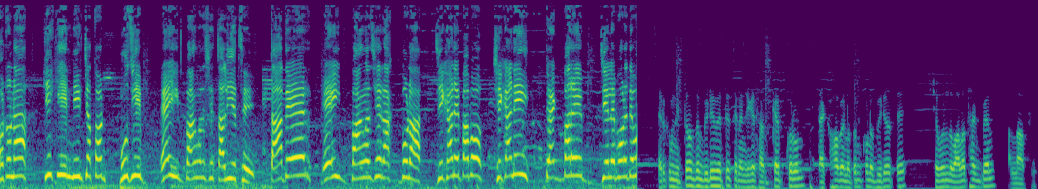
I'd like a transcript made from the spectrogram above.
ঘটনা, কি কি নির্যাতন মুজিব এই বাংলাদেশে চালিয়েছে? তাদের এই বাংলাদেশে রাখব না, যেখানে পাবো সেখানেই একবারে জেলে ভরে দেবো। এরকম নিত্য নতুন ভিডিও পেতে চ্যানেলটিকে সাবস্ক্রাইব করুন। দেখা হবে নতুন কোনো ভিডিওতে সে পর্যন্ত ভালো থাকবেন। আল্লাহ হাফিজ।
